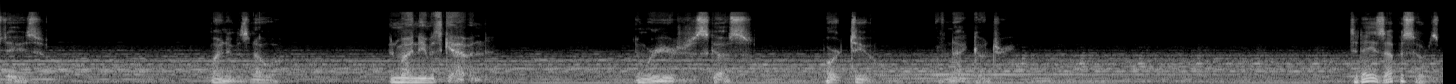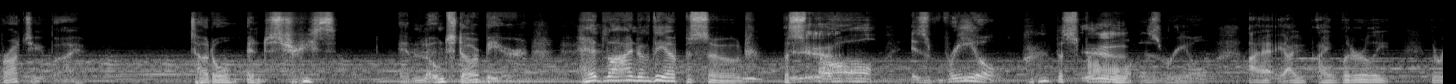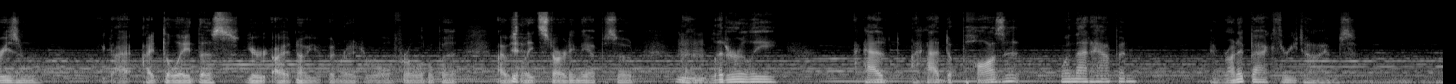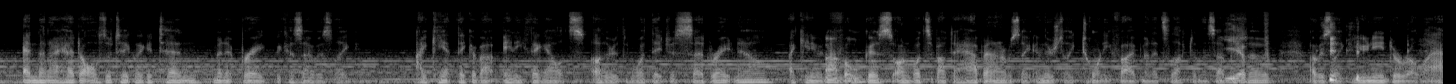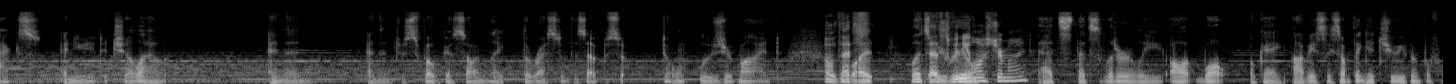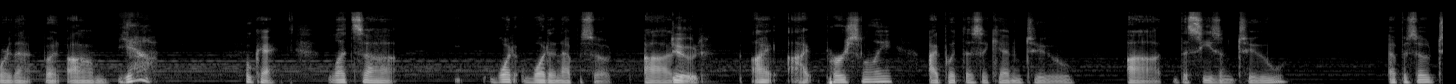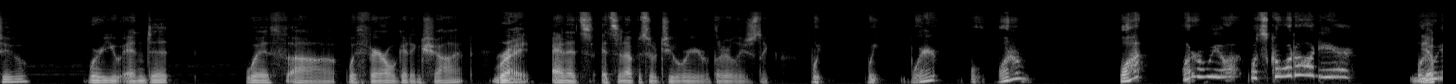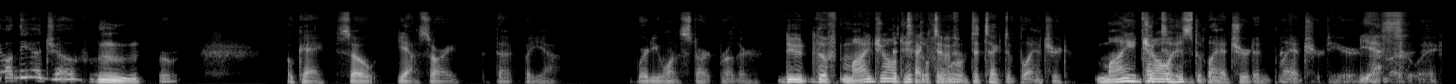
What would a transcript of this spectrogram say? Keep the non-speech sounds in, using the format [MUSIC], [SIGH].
Tuesdays. My name is Noah, And my name is Gavin. and we're here to discuss part two of Night Country. Today's episode is brought to you by Tuttle Industries. [LAUGHS] And Lone Star Beer. Headline of the episode [LAUGHS] The sprawl is real. [LAUGHS] The sprawl is real. I, I, I literally, the reason I, delayed this, you're, I know you've been ready to roll for a little bit. I was Yeah. late starting the episode. but I literally had, I had to pause it when that happened and run it back three times. And then I had to also take like a 10 minute break because I was like, I can't think about anything else other than what they just said right now. I can't even Uh-huh. focus on what's about to happen. And I was like, and there's like 25 minutes left in this Yep. episode. I was like, you need to relax and you need to chill out and then and then just focus on like the rest of this episode. Don't lose your mind. Oh, that's but let's that's when you lost your mind? That's that's literally all well, okay, obviously something hit you even before that, but um Yeah. okay. Let's uh what what an episode. Uh Dude. I I personally I put this akin to uh the season 2 episode 2 where you end it with uh with Farrell getting shot Right. and it's it's an episode 2 where you're literally just like wait wait where what are what what are we on what's going on here what Yep. are we on the edge of Mm. Okay so yeah sorry that but yeah where do you want to start brother Dude, the my jaw hit the detective floor. detective Blanchard My jaw hit the Blanchard and Blanchard here. Yes. By the way.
